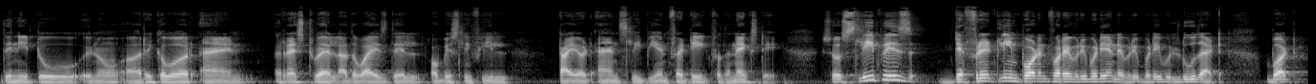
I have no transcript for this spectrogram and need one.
they need to, you know, uh, recover and rest well. Otherwise, they'll obviously feel tired and sleepy and fatigued for the next day. So, sleep is definitely important for everybody, and everybody will do that. But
